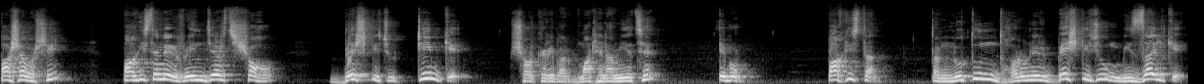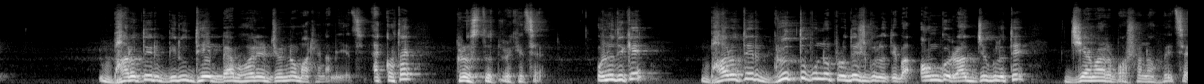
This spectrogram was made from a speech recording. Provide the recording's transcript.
পাশাপাশি পাকিস্তানের রেঞ্জার্স সহ বেশ কিছু টিমকে সরকার এবার মাঠে নামিয়েছে এবং পাকিস্তান তার নতুন ধরনের বেশ কিছু মিসাইলকে ভারতের বিরুদ্ধে ব্যবহারের জন্য মাঠে নামিয়েছে। এক কথায় প্রস্তুত রেখেছে। অন্যদিকে ভারতের গুরুত্বপূর্ণ প্রদেশগুলোতে বা অঙ্গরাজ্যগুলোতে জ্যামার বসানো হয়েছে।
